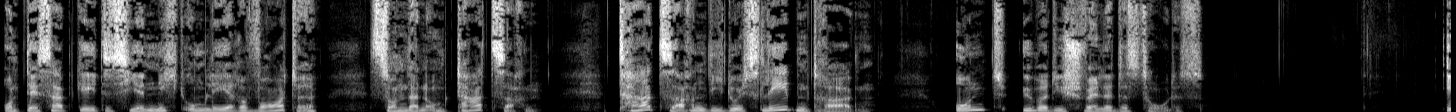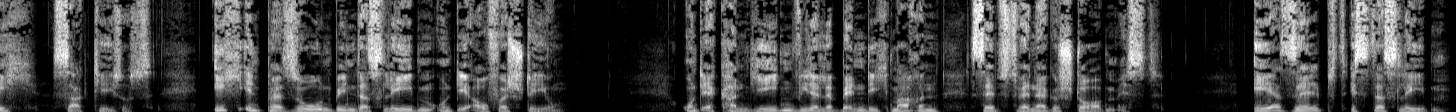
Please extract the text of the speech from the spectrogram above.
Und deshalb geht es hier nicht um leere Worte, sondern um Tatsachen. Tatsachen, die durchs Leben tragen und über die Schwelle des Todes. Ich, sagt Jesus, ich in Person bin das Leben und die Auferstehung. Und er kann jeden wieder lebendig machen, selbst wenn er gestorben ist. Er selbst ist das Leben.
